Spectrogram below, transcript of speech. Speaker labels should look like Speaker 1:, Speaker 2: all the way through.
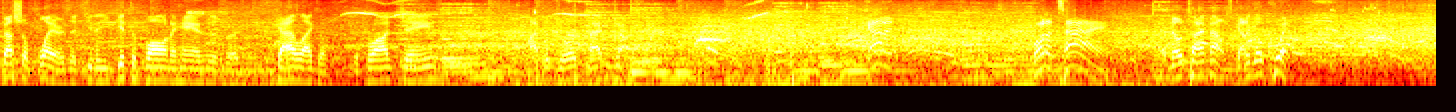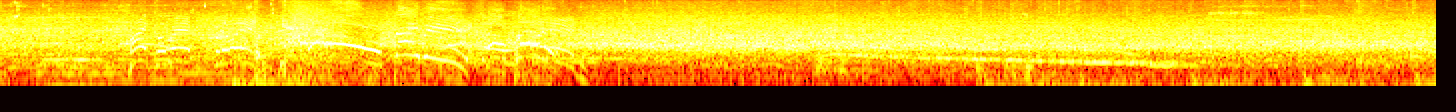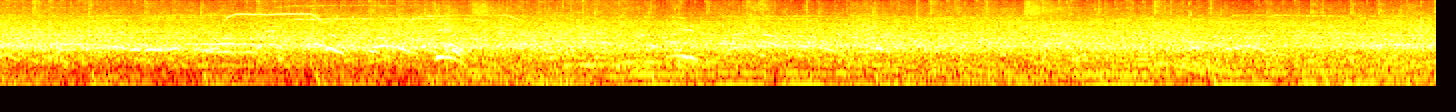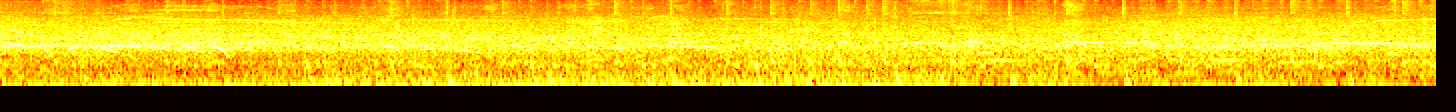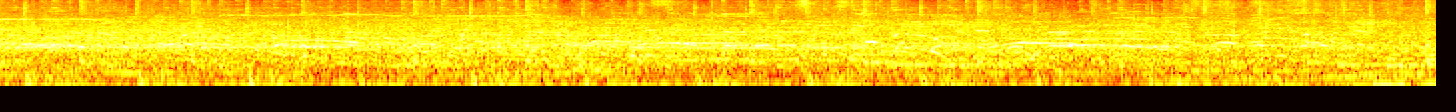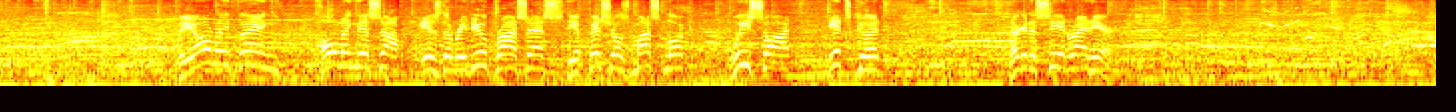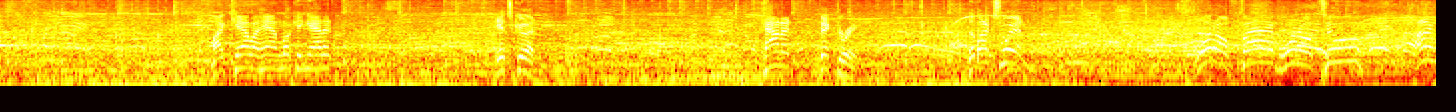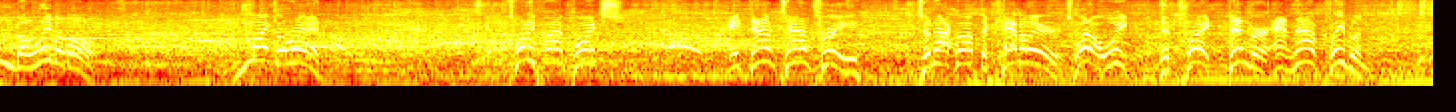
Speaker 1: special players that you know you get the ball in the hands of a guy like a LeBron James, Michael Jordan, Magic Johnson.
Speaker 2: Got it. What a tie.
Speaker 1: No timeouts. Got to go quick.
Speaker 2: The only thing holding this up is the review process. The officials must look. We saw it. It's good. They're going to see it right here. Mike Callahan looking at it. It's good. Count it. Victory. The Bucks win. Michael Redd. 25 points, a downtown three to knock off the Cavaliers. What a week. Detroit, Denver, and now Cleveland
